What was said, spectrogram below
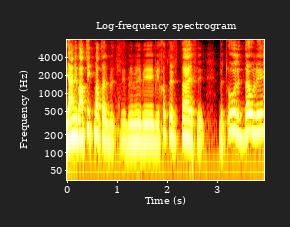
يعني بعطيك مثل بخطة التعافي. بتقول الدولة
